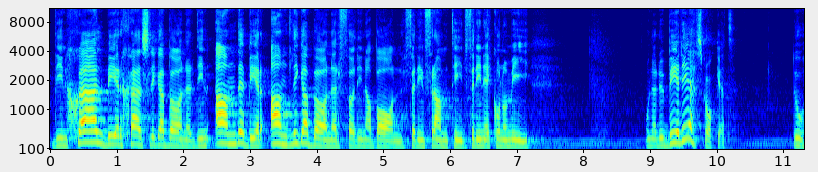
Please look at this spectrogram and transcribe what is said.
Din själ ber själsliga böner, din ande ber andliga böner för dina barn, för din framtid, för din ekonomi. Och när du ber det språket, då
